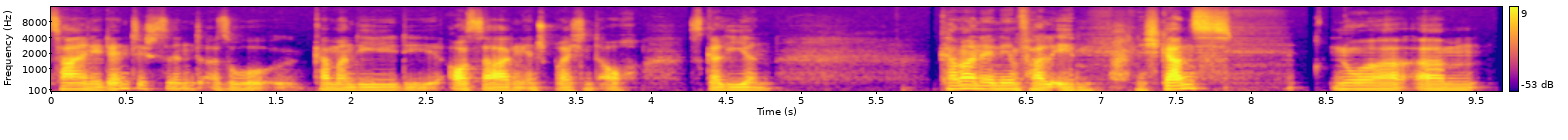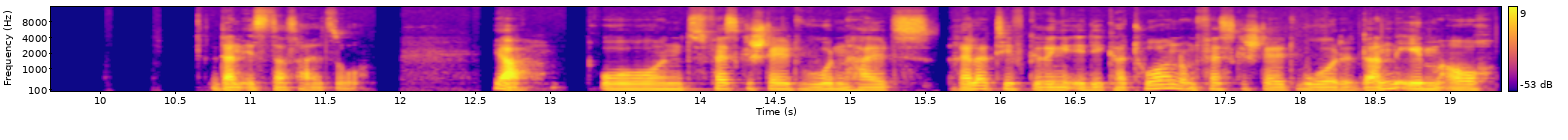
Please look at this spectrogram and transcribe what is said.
Zahlen identisch sind, also kann man die, die Aussagen entsprechend auch skalieren. Kann man in dem Fall eben nicht ganz, nur ähm, dann ist das halt so. Ja, und festgestellt wurden halt relativ geringe Indikatoren und festgestellt wurde dann eben auch,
